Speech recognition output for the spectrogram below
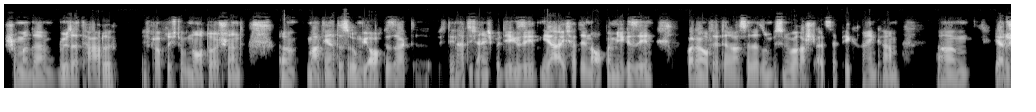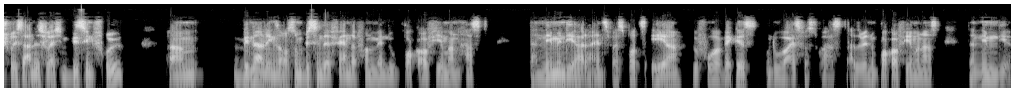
schon mal da böser Tadel. Ich glaube Richtung Norddeutschland. Äh, Martin hat es irgendwie auch gesagt. Den hatte ich eigentlich bei dir gesehen. Ja, ich hatte den auch bei mir gesehen. War dann auf der Terrasse da so ein bisschen überrascht, als der Pick reinkam. Ähm, ja, du sprichst an, ist vielleicht ein bisschen früh. Ähm, bin allerdings auch so ein bisschen der Fan davon, wenn du Bock auf jemanden hast, dann nehmen die halt ein, zwei Spots eher, bevor er weg ist und du weißt, was du hast. Also wenn du Bock auf jemanden hast, dann nimm dir.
